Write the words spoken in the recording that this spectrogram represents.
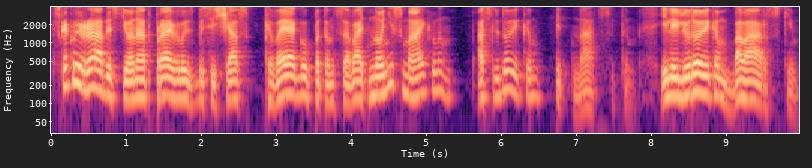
С какой радостью она отправилась бы сейчас к Вегу потанцевать, но не с Майклом, а с Людовиком XV, или Людовиком Баварским,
